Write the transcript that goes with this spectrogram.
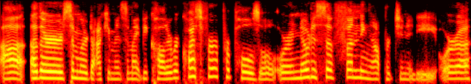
uh, other similar documents that might be called a request for a proposal or a notice of funding opportunity or a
